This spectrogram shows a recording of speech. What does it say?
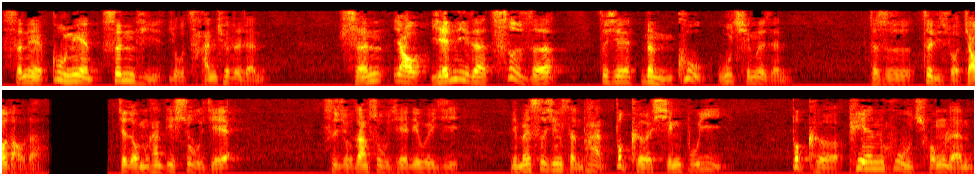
神也顾念身体有残缺的人。神要严厉的斥责这些冷酷无情的人，这是这里所教导的。接着我们看第十五节，十九章十五节列为记：你们施行审判，不可行不义，不可偏护穷人，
